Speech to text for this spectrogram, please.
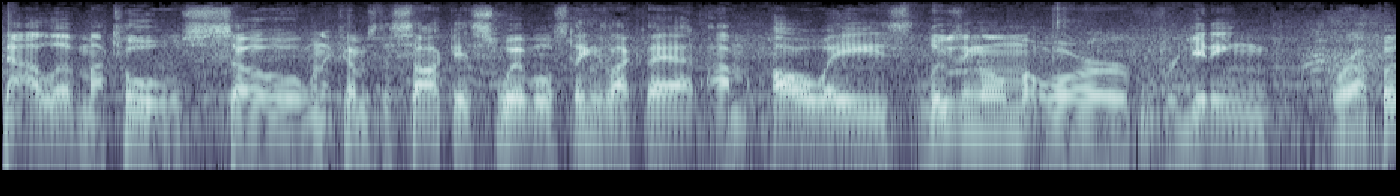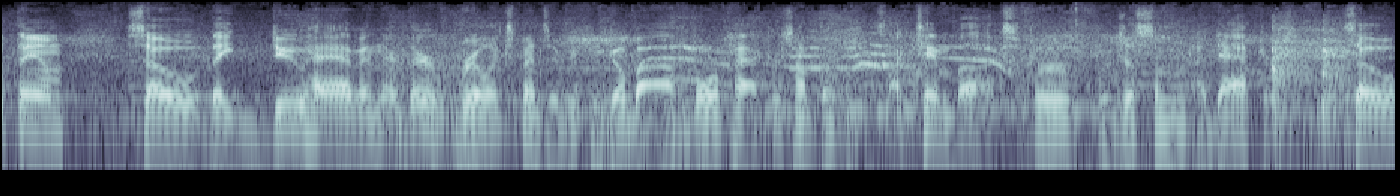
Now I love my tools, so when it comes to sockets, swivels, things like that, I'm always losing them or forgetting where I put them. So they do have, and they're, they're real expensive. If you go buy a four pack or something, it's like 10 bucks for, for just some adapters. So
